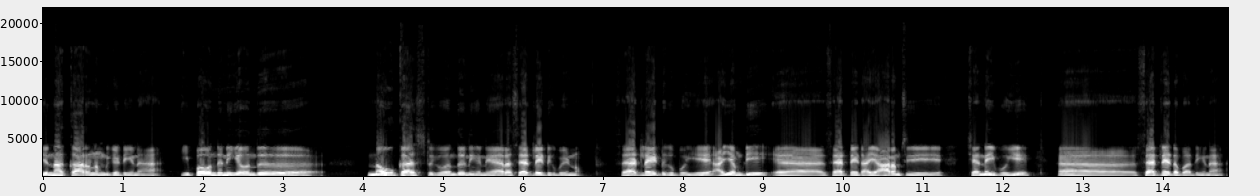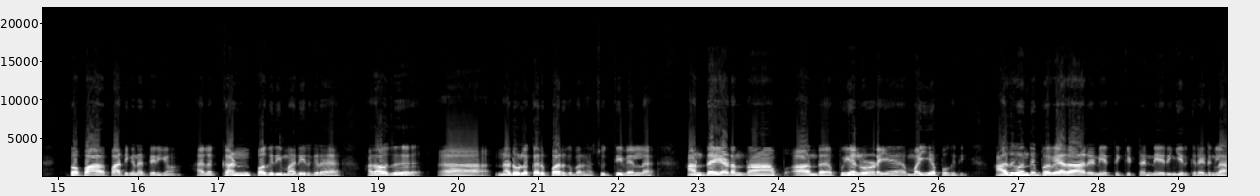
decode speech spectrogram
என்ன காரணம்னு கேட்டிங்கன்னா இப்போ வந்து நீங்கள் வந்து நவ் காஸ்ட்டுக்கு வந்து நீங்கள் நேராக சேட்டலைட்டுக்கு போயிடணும். சேட்டலைட்டுக்கு போய் IMD satellite I RMC Chennai போய் சேட்டலைட்டை பார்த்தீங்கன்னா இப்போ பா பார்த்தீங்கன்னா தெரியும். அதில் கண் பகுதி மாதிரி இருக்கிற அதாவது நடுவில் கருப்பாக இருக்குது பாருங்கள் சுற்றி வெள்ளை. அந்த இடம்தான் அந்த புயலுடைய மையப்பகுதி அது வந்து இப்போ வேதாரண்யத்துக்கிட்ட நெருங்கி இருக்கு ரைட்டுங்களா?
